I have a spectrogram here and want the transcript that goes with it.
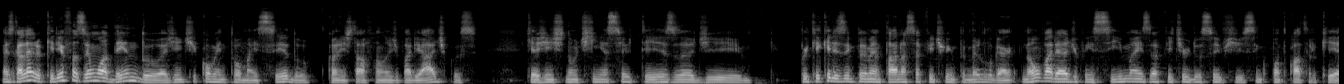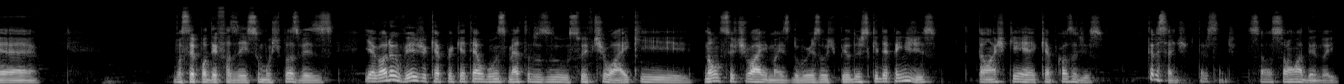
Mas galera, eu queria fazer um adendo. A gente comentou mais cedo, quando a gente estava falando de variádicos, que a gente não tinha certeza de por que, que eles implementaram essa feature em primeiro lugar. Não o variádico em si, mas a feature do Swift 5.4 que é você poder fazer isso múltiplas vezes. E agora eu vejo que é porque tem alguns métodos do SwiftUI que. Não do SwiftUI, mas do Result Builders que depende disso. Então acho que é, que é por causa disso. Interessante, interessante. Só, só um adendo aí.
